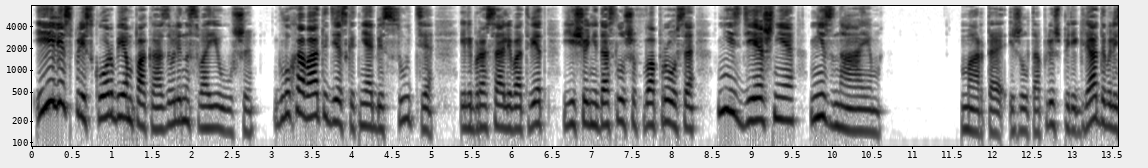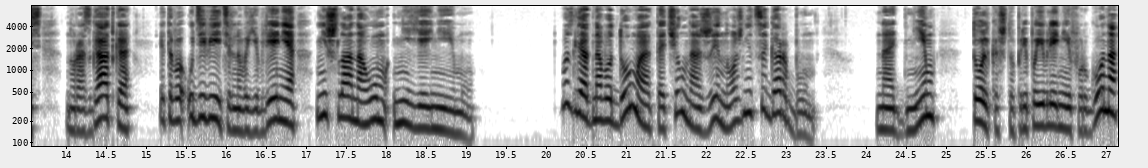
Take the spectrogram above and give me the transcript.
или с прискорбием показывали на свои уши. Глуховаты, дескать, не обессудьте, или бросали в ответ, еще не дослушав вопроса, «Не здешние, не знаем». Марта и Желтоплюш переглядывались, но разгадка — этого удивительного явления не шла на ум ни ей, ни ему. Возле одного дома точил ножи, ножницы, горбун. Над ним, только что при появлении фургона,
